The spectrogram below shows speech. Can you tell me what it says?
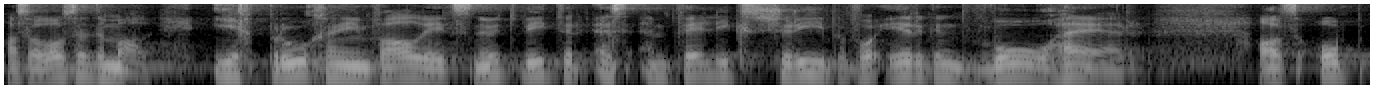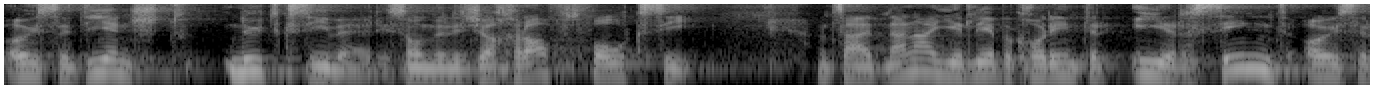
also hört mal, ich brauche im Fall jetzt nicht wieder ein Empfehlungsschreiben von irgendwoher, als ob unser Dienst nicht gewesen wäre, sondern es war ja kraftvoll gewesen. Und sagt, nein, nein, ihr lieben Korinther, ihr seid unser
